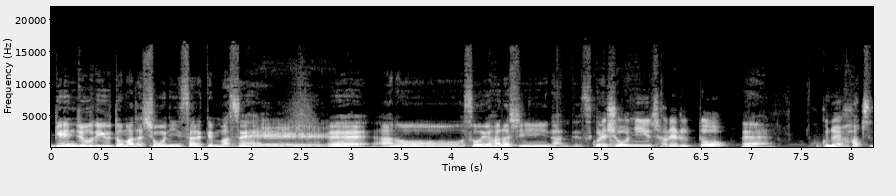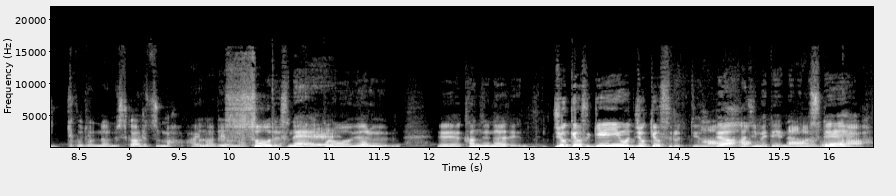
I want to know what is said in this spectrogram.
現状で言うとまだ承認されてません。ーえ。ええ。あのーそういう話なんですけど。ーこれ承認されるとえ国内初ってことになるんですか？アルツハイマー病そうですね、ええ。このいわゆる、えー完全な除去、原因を除去するっていうのでは初めてになるので、ああそうか。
